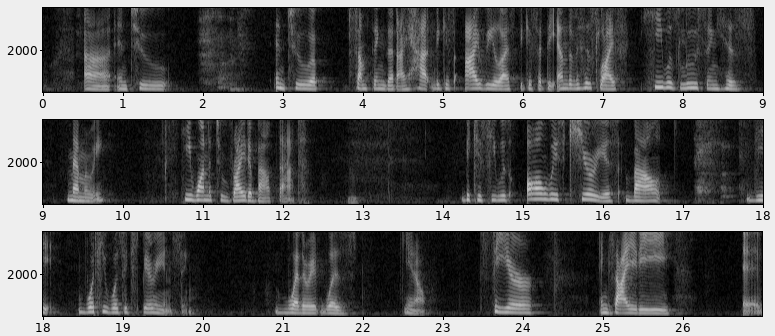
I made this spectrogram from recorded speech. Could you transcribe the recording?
uh, into into a, something that I had because I realized because at the end of his life he was losing his memory. He wanted to write about that because he was always curious about the what he was experiencing, whether it was, you know, fear, anxiety, uh,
